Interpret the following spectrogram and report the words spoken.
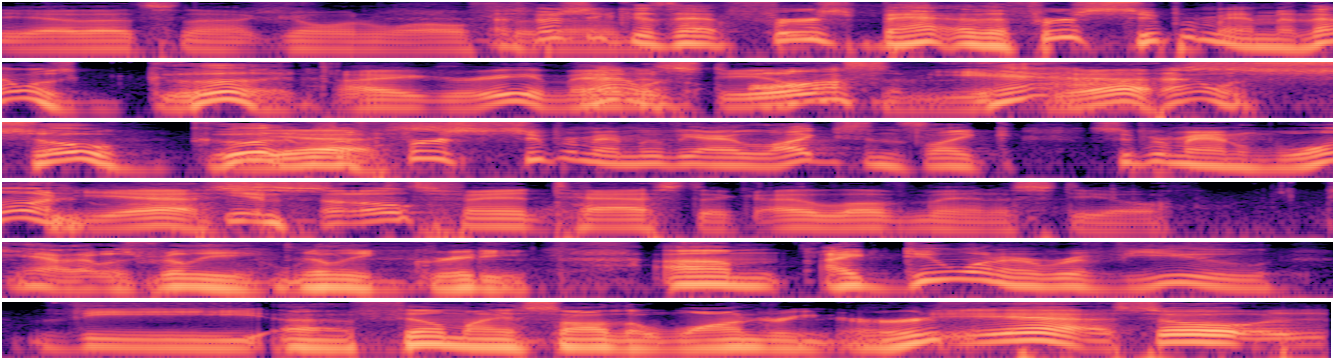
Yeah, that's not going well for Especially because that first bat, the first Superman man, that was good. I agree. Man that of was Steel. awesome. Yeah, Yes. that was so good. It was the first Superman movie I liked since like Superman one. Yes, you know. it's fantastic. I love Man of Steel. Yeah, that was really really gritty. Um, I do want to review the uh, film I saw, The Wandering Earth. Yeah, so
